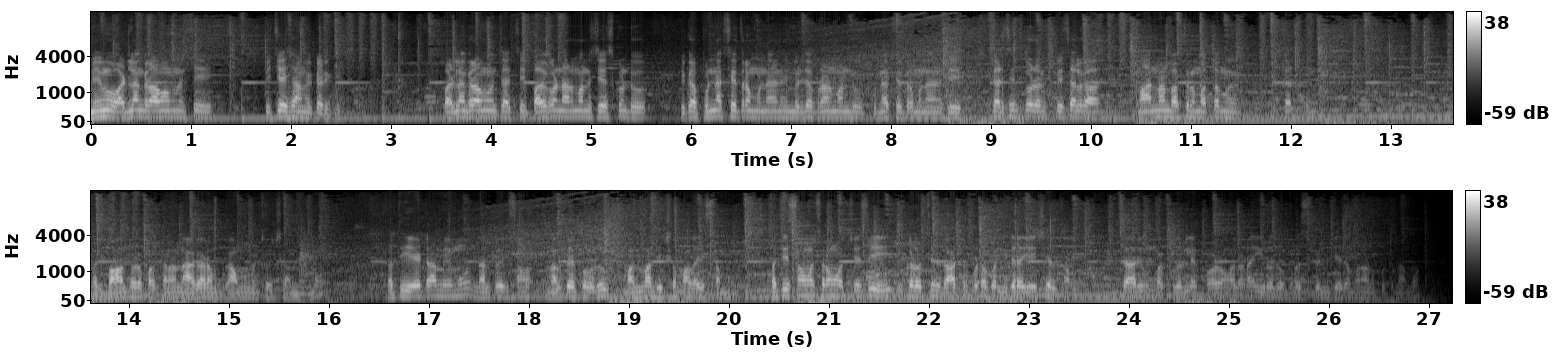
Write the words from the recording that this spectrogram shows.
మేము వడ్లం గ్రామం నుంచి పిచ్చేసాము ఇక్కడికి వడ్లం గ్రామం నుంచి వచ్చి పదకొండు అనుమానం చేసుకుంటూ ఇక్కడ పుణ్యక్షేత్రం ఉన్నాయని మిర్జాపురం పుణ్యక్షేత్రం ఉన్నాయని దర్శించుకోవడానికి స్పెషల్గా మాన్మాన్ భక్తులు మొత్తం దర్శించు మరి బాన్తోడ పక్కన నాగారం గ్రామం నుంచి వచ్చాము మేము. ప్రతి ఏటా మేము నలభై నలభై ఒక్క రోజు మన్మా దీక్ష మాల ఇస్తాము. ప్రతి సంవత్సరం వచ్చేసి ఇక్కడ వచ్చేసి రాత్రిపూట ఒక నిద్ర చేసి వెళ్తాము. ఈసారి మాకు కుదరలేకపోవడం వలన ఈరోజు ఒకరోజు స్పెండ్ చేద్దామని అనుకుంటున్నాము.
